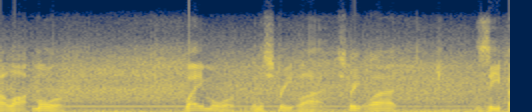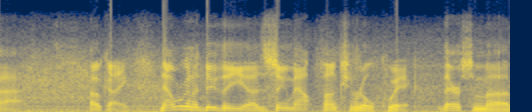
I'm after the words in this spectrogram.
A lot more. Way more than a street light. Street light Z5. Okay, now we're going to do the uh, zoom out function real quick. There's some uh,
